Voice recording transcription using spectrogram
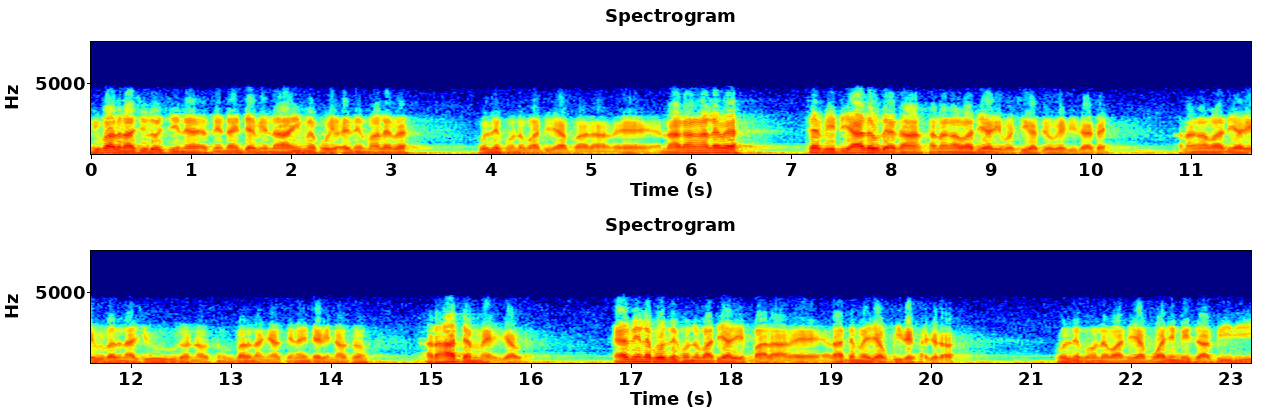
ဝိပဿနာရှုလို့ရှိရင်လည်းအစဉ်တိုင်းတက်ပြီးနာယိမဲ့ဖို့ရောက်အဲ့ဒီမှာလည်းပဲ59ပါးတရားပါတာပဲအနာဂံကလည်းပဲဆက်ပြီးတရားထုတ်တဲ့အခါခန္ဓာ၅ပါးတရားတွေပေါ့ရှိကပြောခဲ့ပြီးသားတိုင်းခန္ဓာ၅ပါးတရားတွေဝိပဿနာယူတော့နောက်ဆုံးဝိပဿနာညာဆင်တိုင်းတက်ပြီးနောက်ဆုံးအရဟတမေရောက်တယ် အဲဒီလည်း59ပါးတရားတွေပါတာပဲအရဟတမေရောက်ပြီးတဲ့အခါကျတော့59ပါးတရားပွားခြင်းကိစ္စပြီးပြီ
